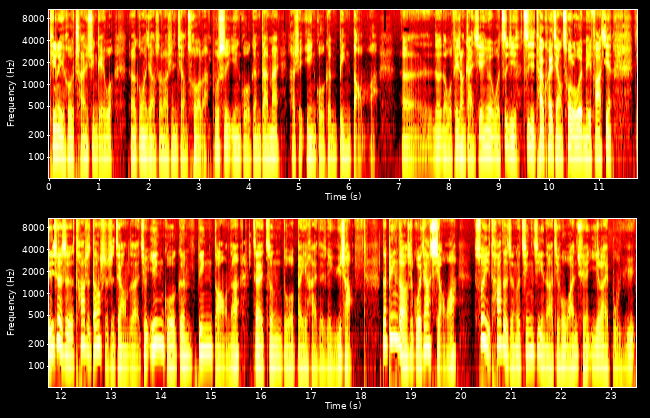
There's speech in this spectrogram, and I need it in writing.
听了以后传讯给我，然后跟我讲说：“老师，你讲错了，不是英国跟丹麦，它是英国跟冰岛啊。”呃，那那我非常感谢，因为我自己自己太快讲错了，我也没发现。的确是，他是当时是这样子，就英国跟冰岛呢在争夺北海的这个渔场。那冰岛是国家小啊，所以它的整个经济呢几乎完全依赖捕鱼，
